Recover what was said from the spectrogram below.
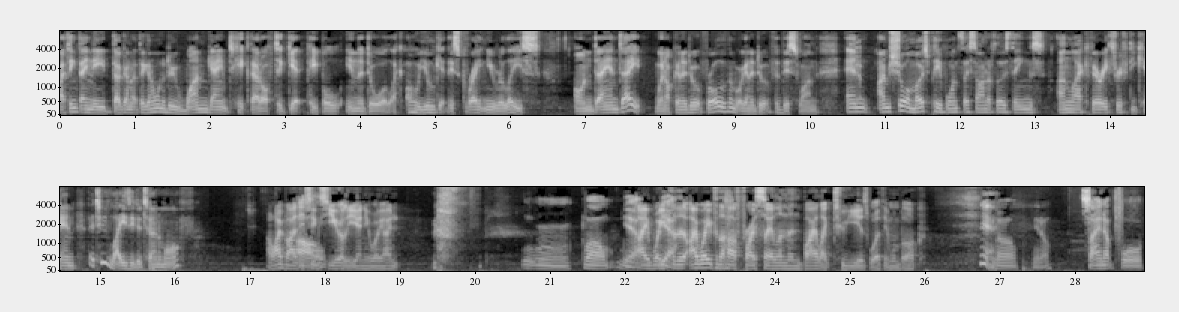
I think they need they're gonna they're gonna want to do one game to kick that off to get people in the door. Like, oh, you'll get this great new release on day and date. We're not going to do it for all of them. We're going to do it for this one. And I'm sure most people, once they sign up for those things, unlike very thrifty Ken, they're too lazy to turn them off. Oh, I buy these Oh. things yearly anyway. I mm, Well, yeah. I wait yeah. for the I wait for the half price sale and then buy like two years worth in one block. Yeah. Well, you know, sign up for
